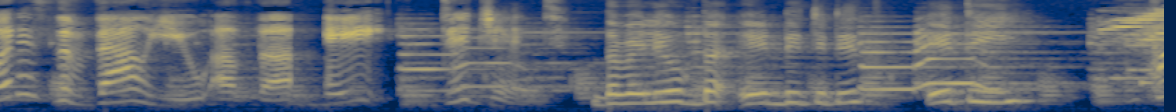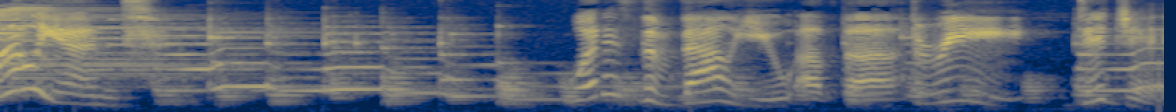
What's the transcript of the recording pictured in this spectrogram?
What is the value of the eight digit? the value of the 8 digit is 80 Brilliant! What is the value of the three digit?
